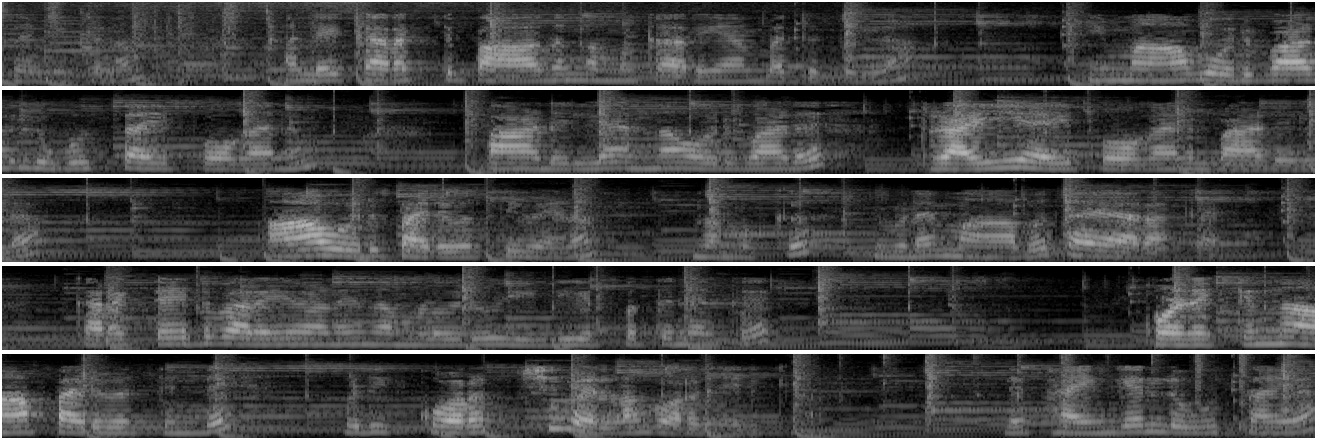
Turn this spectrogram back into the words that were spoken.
ശ്രമിക്കണം. അല്ലെ കറക്റ്റ് പാകം നമുക്ക് അറിയാൻ പറ്റത്തില്ല. ഈ മാവ് ഒരുപാട് ലൂസായി പോകാനും പാടില്ല. എന്നാൽ ഒരുപാട് ഡ്രൈ ആയി പോകാനും പാടില്ല. ആ ഒരു പരുവത്തി വേണം നമുക്ക് ഇവിടെ മാവ് തയ്യാറാക്കാൻ. കറക്റ്റായിട്ട് പറയുവാണെങ്കിൽ നമ്മളൊരു ഇടിയപ്പത്തിനൊക്കെ കുഴയ്ക്കുന്ന ആ പരുവത്തിന്റെ ഒരു കുറച്ച് വെള്ളം കുറഞ്ഞിരിക്കണം. അല്ലെ ഭയങ്കര ലൂസായ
